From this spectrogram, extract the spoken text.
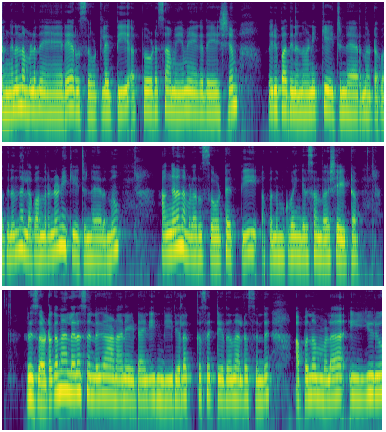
അങ്ങനെ നമ്മൾ നേരെ റിസോർട്ടിലെത്തി. അപ്പോൾ ഇവിടെ സമയം ഏകദേശം ഒരു പതിനൊന്ന് മണിക്ക് ഏറ്റുണ്ടായിരുന്നു കേട്ടോ. പതിനൊന്നല്ല പന്ത്രണ്ട് മണിക്ക് ഏറ്റുണ്ടായിരുന്നു. അങ്ങനെ നമ്മൾ റിസോർട്ട് എത്തി. അപ്പോൾ നമുക്ക് ഭയങ്കര സന്തോഷമായിട്ടോ റിസോർട്ടൊക്കെ നല്ല രസമുണ്ട് കാണാനായിട്ട്. അതിന്റെ ഇന്റീരിയലൊക്കെ സെറ്റ് ചെയ്തത് നല്ല രസമുണ്ട് അപ്പം നമ്മൾ ഈ ഒരു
